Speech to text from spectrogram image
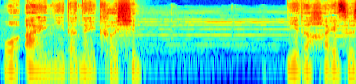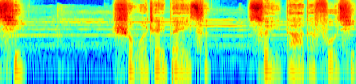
我爱你的那颗心。你的孩子气，是我这辈子最大的福气。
